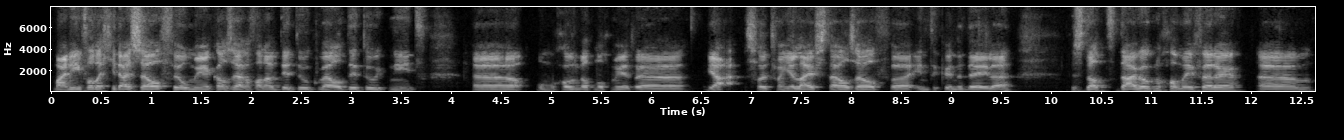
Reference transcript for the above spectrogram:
Maar in ieder geval dat je daar zelf veel meer kan zeggen van nou dit doe ik wel, dit doe ik niet. Uh, om gewoon dat nog meer, uh, ja, soort van je lifestyle zelf uh, in te kunnen delen. Dus dat, daar wil ik nog wel mee verder. Um,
